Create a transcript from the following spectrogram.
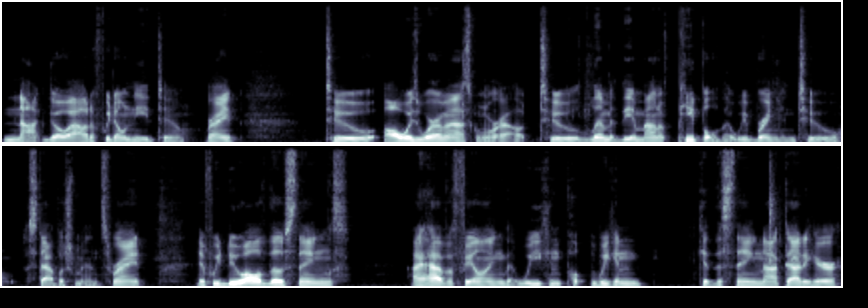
not go out if we don't need to, right? To always wear a mask when we're out, to limit the amount of people that we bring into establishments, right? If we do all of those things, I have a feeling that we can pu- we can get this thing knocked out of here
